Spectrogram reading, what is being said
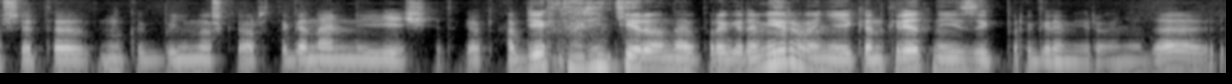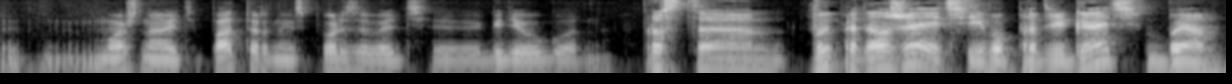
что это ну как бы немножко ортогональные вещи. Это как объектно-ориентированное программирование и конкретный язык программирования да, можно эти паттерны использовать э, где угодно. Просто вы продолжаете его продвигать, BEM,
